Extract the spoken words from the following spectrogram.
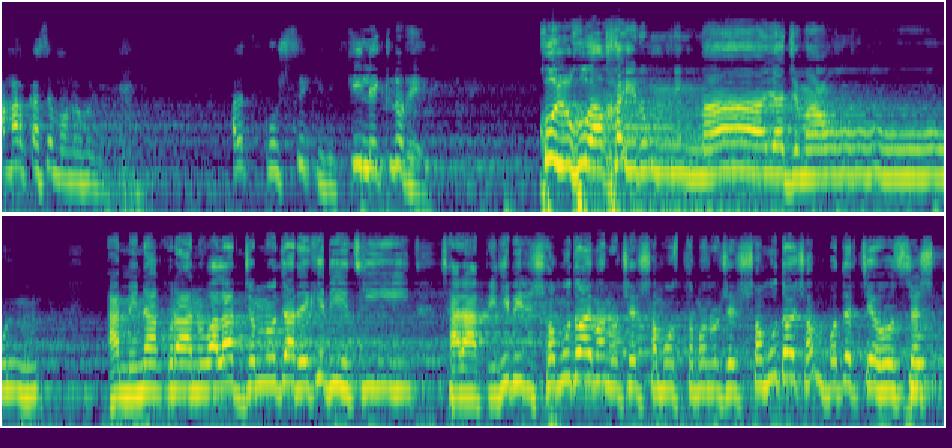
আমার কাছে মনে হলো, আরে করছে কি রে? কি লিখলো রে? আমি না কোরআনওয়ালার জন্য যা রেখে দিয়েছি, সারা পৃথিবীর সমুদয় মানুষের, সমস্ত মানুষের সমুদয় সম্পদের চেয়েও শ্রেষ্ঠ।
